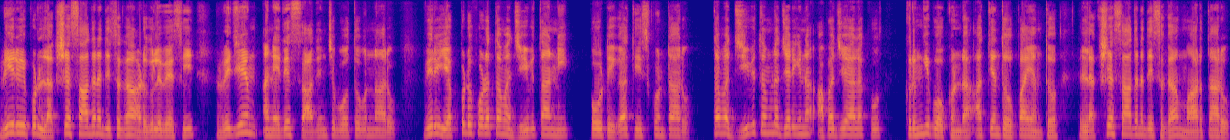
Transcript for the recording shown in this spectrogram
వీరు ఇప్పుడు లక్ష్య సాధన దిశగా అడుగులు వేసి విజయం అనేది సాధించబోతూ ఉన్నారు. వీరు ఎప్పుడు కూడా తమ జీవితాన్ని పోటీగా తీసుకుంటారు. తమ జీవితంలో జరిగిన అపజయాలకు కృంగిపోకుండా అత్యంత ఉపాయంతో లక్ష్య సాధన దిశగా మారుతారు.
